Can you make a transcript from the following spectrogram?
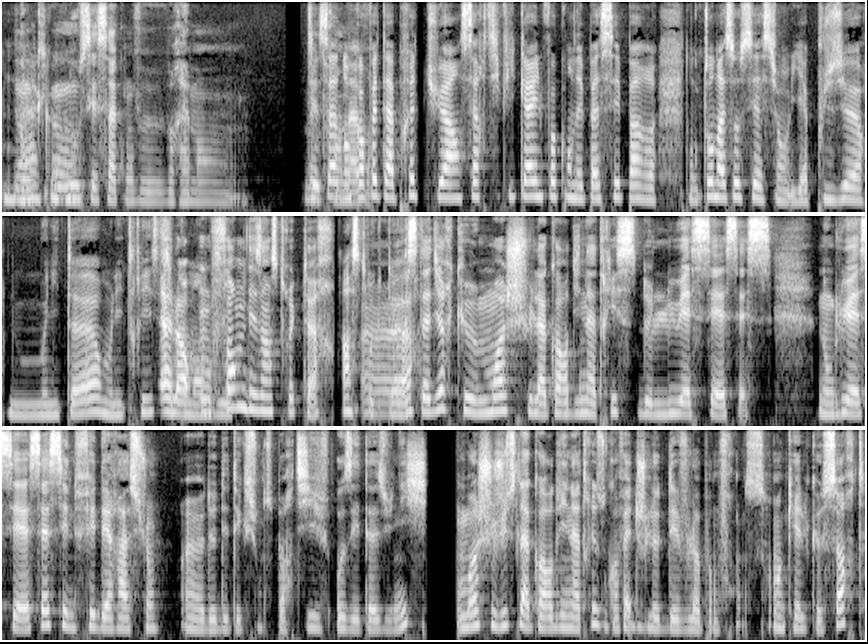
Donc nous c'est ça qu'on veut vraiment c'est ça. Donc en fait, après, tu as un certificat une fois qu'on est passé par donc ton association. Il y a plusieurs moniteurs, monitrices. Alors, on, forme des instructeurs. Instructeurs. Euh, c'est-à-dire que moi, je suis la coordinatrice de l'USCSS. Donc l'USCSS, c'est une fédération euh, de détection sportive aux États-Unis. Moi, je suis juste la coordinatrice, donc en fait, je le développe en France, en quelque sorte.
